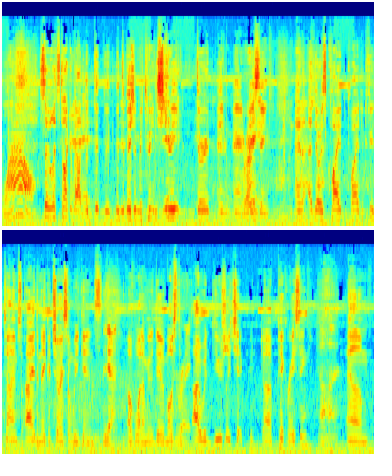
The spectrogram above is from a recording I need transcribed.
wow. So let's talk about the, the, the division between street, dirt, and, and Right. racing. Oh and uh, there was quite quite a few times I had to make a choice on weekends Yeah. of what I'm going to do. Most Right. I would usually ch- uh, pick racing. Uh huh. Um,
